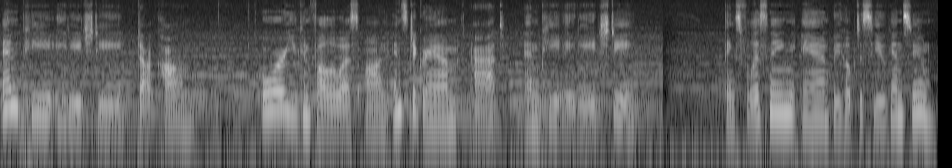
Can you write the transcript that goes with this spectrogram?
npadhd.com. Or you can follow us on Instagram at npadhd. Thanks for listening, and we hope to see you again soon.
